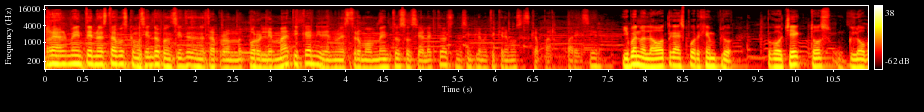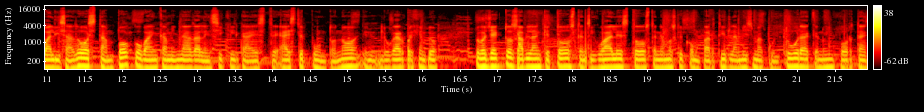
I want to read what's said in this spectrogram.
realmente no estamos como siendo conscientes de nuestra pro- problemática ni de nuestro momento social actual, sino simplemente queremos escapar, pareciera. Y bueno, la otra es, por ejemplo, proyectos globalizadores, tampoco va encaminada la encíclica a este, a este punto, ¿no? En lugar, por ejemplo, proyectos que hablan que todos tenemos iguales, todos tenemos que compartir la misma cultura, que no importan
